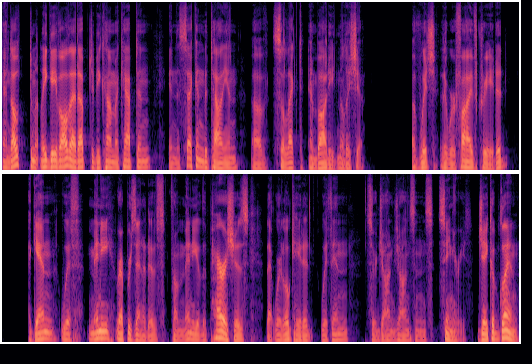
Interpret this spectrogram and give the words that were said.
and ultimately gave all that up to become a captain in the 2nd Battalion of Select Embodied Militia, of which there were five created, again with many representatives from many of the parishes that were located within Sir John Johnson's seigneuries. Jacob Glen,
